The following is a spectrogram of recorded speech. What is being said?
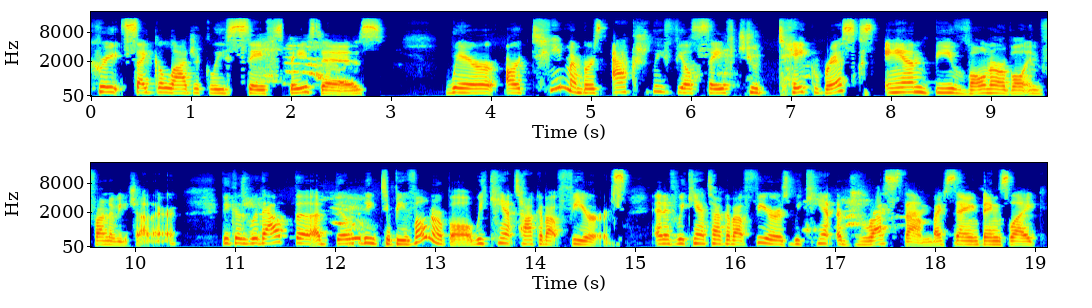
create psychologically safe spaces where our team members actually feel safe to take risks and be vulnerable in front of each other. Because without the ability to be vulnerable, we can't talk about fears. And if we can't talk about fears, we can't address them by saying things like,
